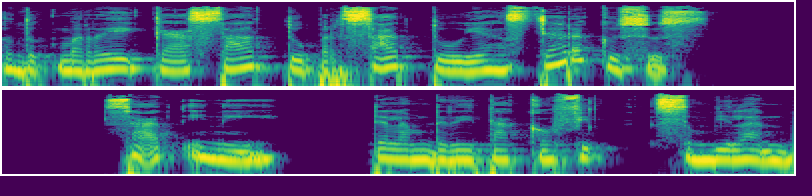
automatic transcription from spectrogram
untuk mereka satu persatu yang secara khusus saat ini dalam derita COVID-19.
